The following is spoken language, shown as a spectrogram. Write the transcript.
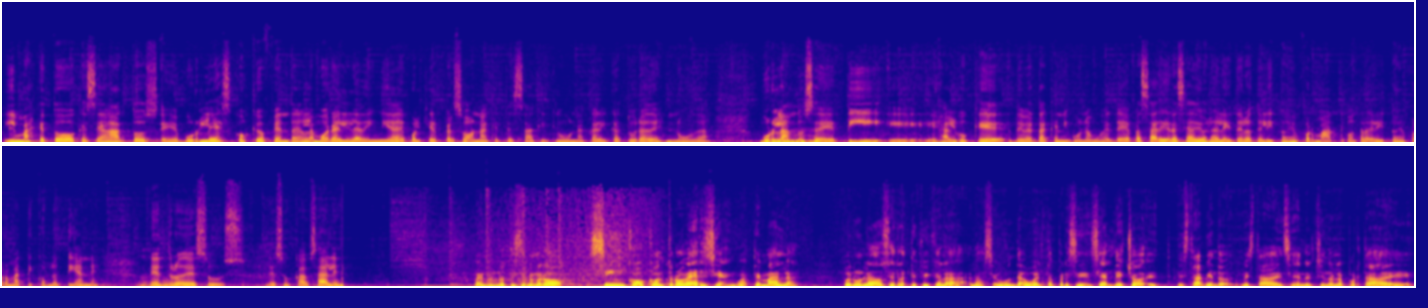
y más que todo que sean actos eh, burlescos que ofendan la moral y la dignidad de cualquier persona, que te saquen en una caricatura desnuda, burlándose de ti, eh, es algo que de verdad que ninguna mujer debe pasar y gracias a Dios la ley de los delitos informáticos contra delitos informáticos lo tiene dentro de sus, de sus causales. Bueno, noticia número 5, controversia en Guatemala. Por un lado se ratifica la, la segunda vuelta presidencial. De hecho, eh, estaba viendo, me estaba enseñando el chino la portada de,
